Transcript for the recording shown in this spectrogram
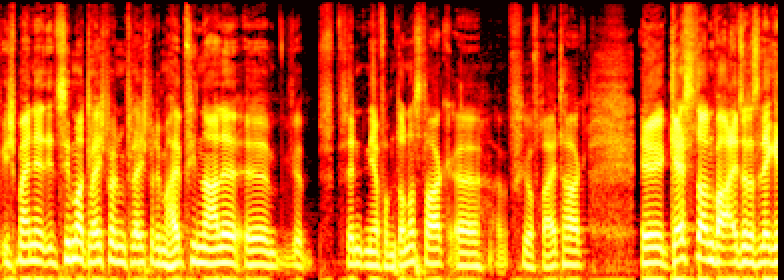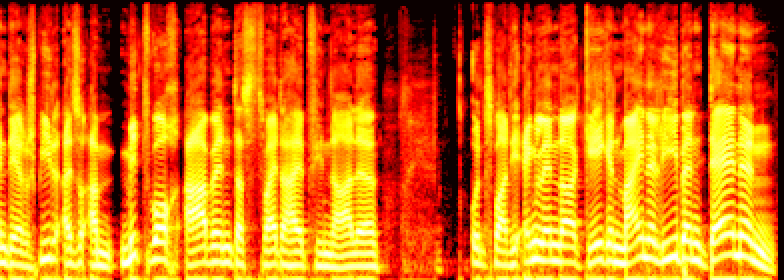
ich meine, jetzt sind wir gleich beim, vielleicht bei dem Halbfinale. Äh, wir senden ja vom Donnerstag äh, für Freitag. Äh, gestern war also das legendäre Spiel, also am Mittwochabend das zweite Halbfinale. Und zwar die Engländer gegen meine lieben Dänen.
